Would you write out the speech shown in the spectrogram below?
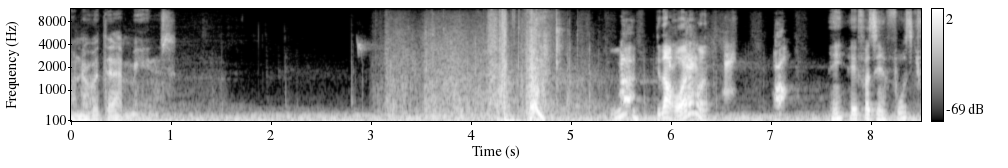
Wonder what that means. Hum, que da hora, mano. Hein? Aí fazendo força de...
